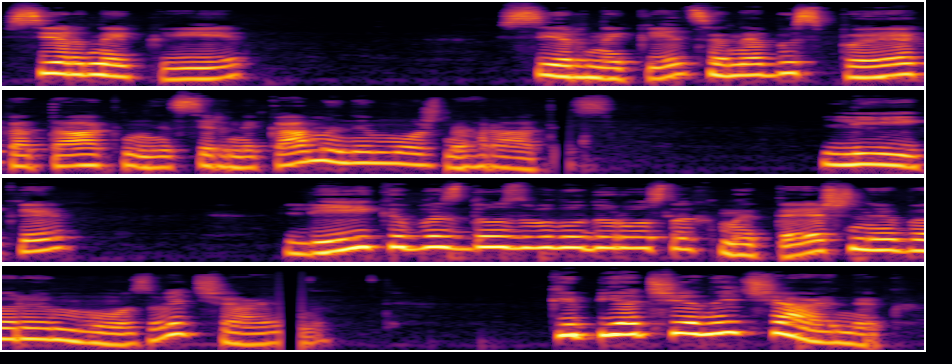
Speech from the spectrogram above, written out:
Сірники. Сірники це небезпека, так, з сірниками не можна гратись. Ліки. Ліки без дозволу дорослих ми теж не беремо, звичайно. Кип'ячений чайник.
